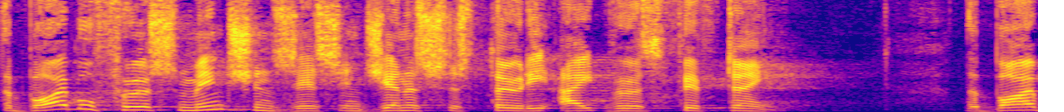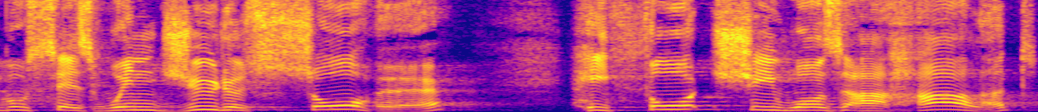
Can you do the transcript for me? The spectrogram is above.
The Bible first mentions this in Genesis 38, verse 15. The Bible says, When Judah saw her, he thought she was a harlot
